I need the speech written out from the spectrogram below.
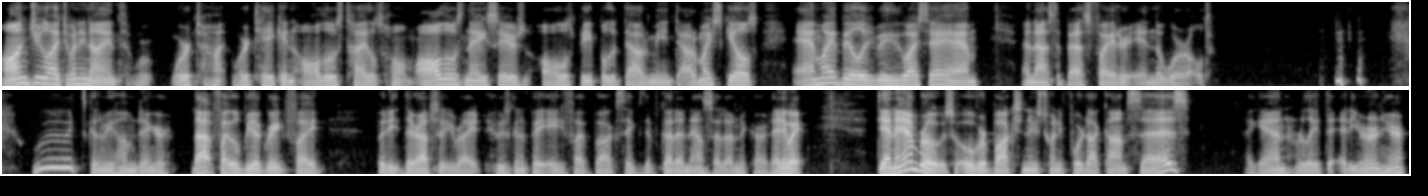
On July 29th, we're, we're, t- we're taking all those titles home. All those naysayers, and all those people that doubted me and doubted my skills and my ability to be who I say I am. And that's the best fighter in the world. Woo, it's going to be humdinger. That fight will be a great fight, but he, they're absolutely right. Who's going to pay 85 bucks? They, they've got to announce that undercard. Anyway, Dan Ambrose over at BoxingNews24.com says, again, relate to Eddie Hearn here.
